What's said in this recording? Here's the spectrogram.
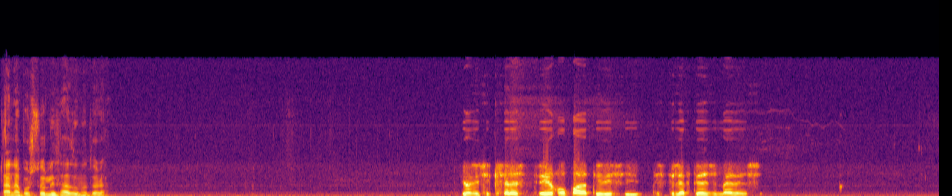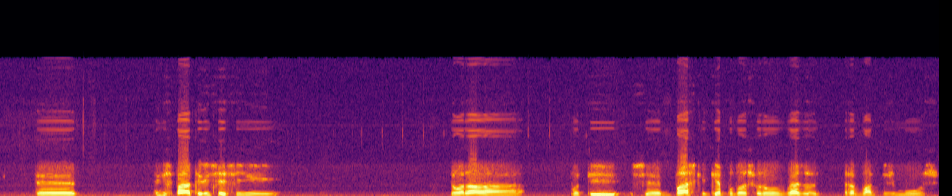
Τα αναποστόλη θα δούμε τώρα. Διονύση, ξέρεις τι έχω παρατηρήσει τις τελευταίες μέρες; Ε, έχεις παρατηρήσει εσύ τώρα ότι σε μπάσκετ και ποδόσφαιρο βγάζουν τραυματισμούς;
